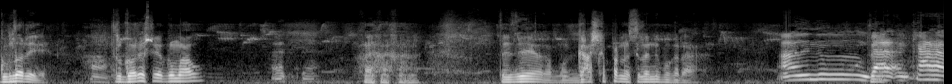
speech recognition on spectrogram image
ঘুম ধরে? হ্যাঁ। তোর ঘরে শুয়ে ঘুমাও। আচ্ছা। তো যে ঘাস কাপড় ছিল নি পোকেরা আমি নু কারা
